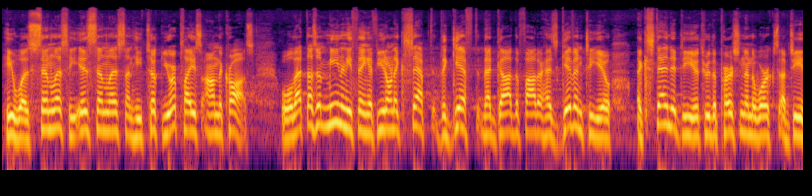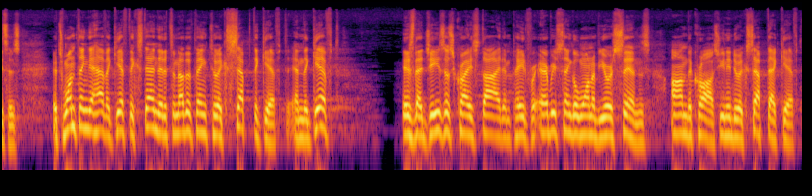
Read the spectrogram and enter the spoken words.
He was sinless, he is sinless, and he took your place on the cross. Well, that doesn't mean anything if you don't accept the gift that God the Father has given to you, extended to you through the person and the works of Jesus. It's one thing to have a gift extended, it's another thing to accept the gift. And the gift is that Jesus Christ died and paid for every single one of your sins on the cross. You need to accept that gift.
